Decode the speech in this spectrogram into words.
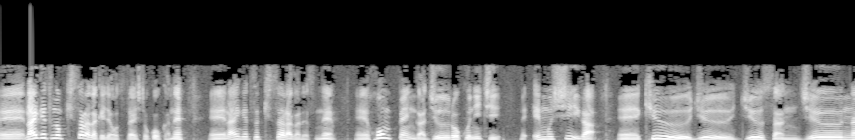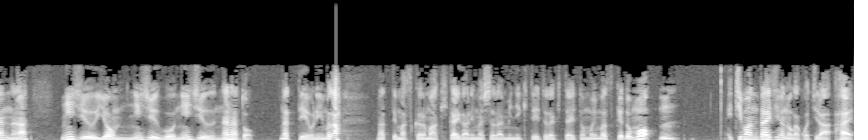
えー、来月のキサラだけじゃお伝えしとこうかね。えー、来月キサラがですね、えー、本編が16日、で、MC が、えー、9、10、13、17、24、25、27となっております。あ、なってますから、まあ、機会がありましたら見に来ていただきたいと思いますけども、うん。一番大事なのがこちら。はい。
